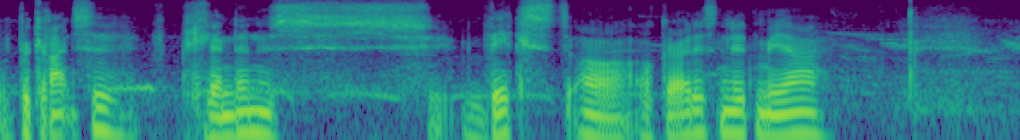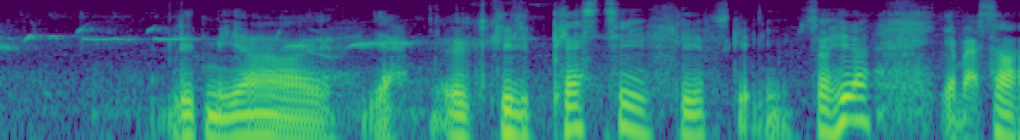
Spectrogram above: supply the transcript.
at begrænse planternes vækst og, og gøre det sådan lidt mere lidt mere, øh, ja, øh, give lidt plads til flere forskellige. Så her, jamen altså,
